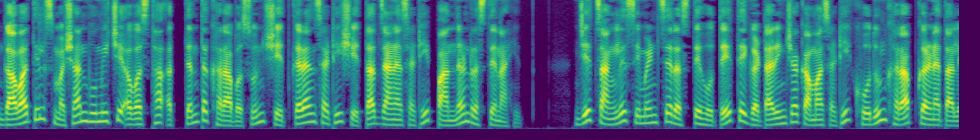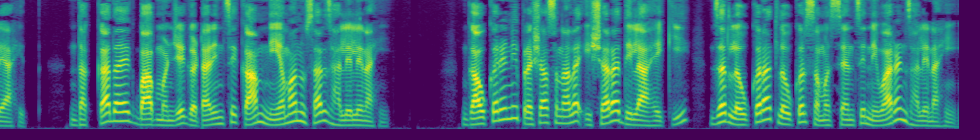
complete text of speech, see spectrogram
गावातील स्मशानभूमीची अवस्था अत्यंत खराब असून शेतकऱ्यांसाठी शेतात जाण्यासाठी पांदण रस्ते नाहीत. जे चांगले सिमेंटचे रस्ते होते ते गटारींच्या कामासाठी खोदून खराब करण्यात आले आहेत. धक्कादायक बाब म्हणजे गटारींचे काम नियमानुसार झालेले नाही. गावकऱ्यांनी प्रशासनाला इशारा दिला आहे की जर लवकरात लवकर समस्यांचे निवारण झाले नाही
